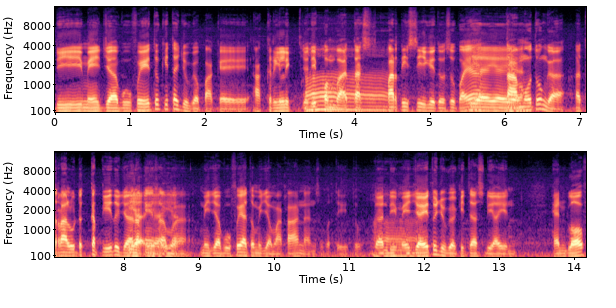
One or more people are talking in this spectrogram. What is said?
Di meja buffet itu kita juga pakai akrilik, jadi Ah. pembatas partisi gitu supaya Iya, iya, iya. tamu tuh nggak eh, terlalu deket gitu jaraknya iya, sama iya. meja buffet atau meja makanan seperti itu. Dan di Ah. meja itu juga kita sediain hand glove.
